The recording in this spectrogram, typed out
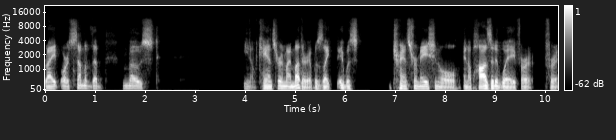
right? Or some of the most you know cancer in my mother. It was like it was transformational in a positive way for for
